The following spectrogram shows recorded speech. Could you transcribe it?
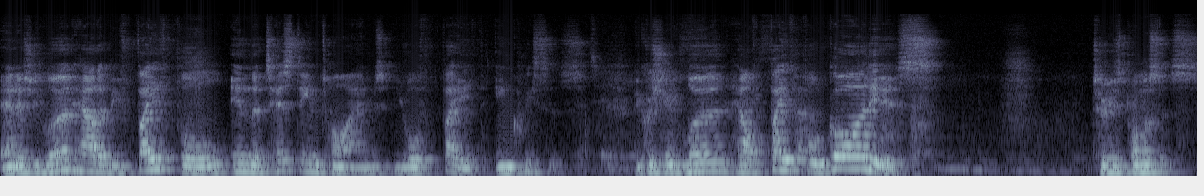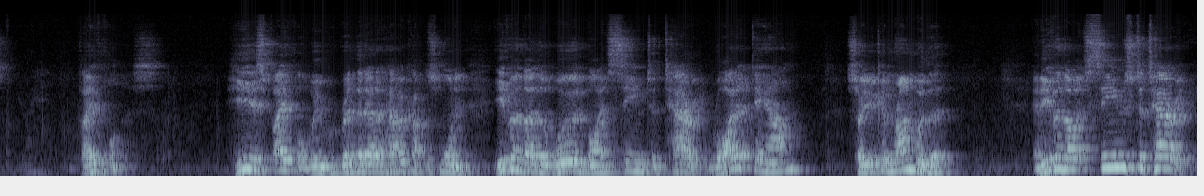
And as you learn how to be faithful in the testing times, your faith increases. That's it. Because you learn how faithful God is to his promises. Faithfulness. He is faithful. We read that out of Habakkuk this morning. Even though the word might seem to tarry, write it down so you can run with it. And even though it seems to tarry,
